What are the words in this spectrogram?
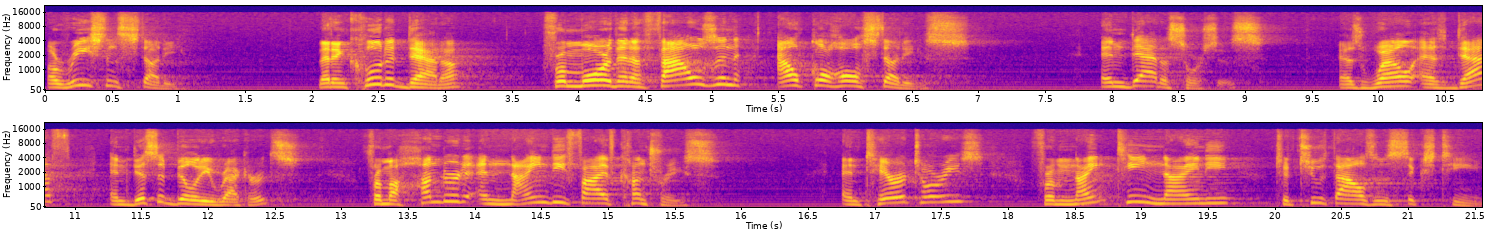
a recent study that included data from more than a thousand alcohol studies and data sources, as well as death and disability records from 195 countries and territories from 1990 to 2016.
